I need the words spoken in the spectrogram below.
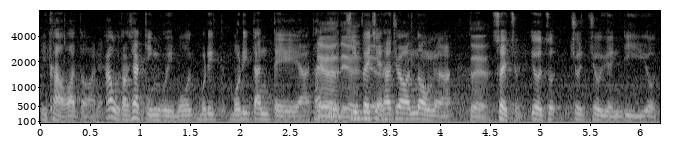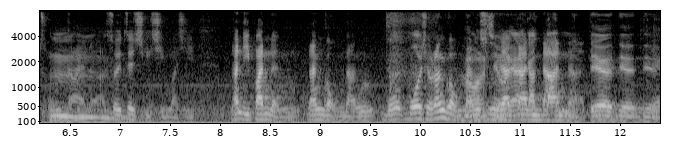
你看我多少年，啊，有当下经费无无你无你单地啊，他有经费钱他就要弄了，对，所以就又就就就原地又重盖了，所以这事情嘛是，咱一般人咱工人无无像咱工人想遐简单啊，对对。对对。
